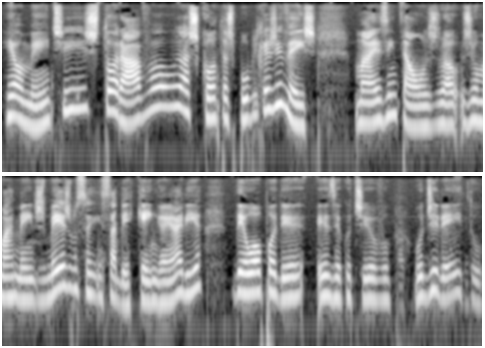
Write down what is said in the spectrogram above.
realmente estourava as contas públicas de vez. Mas então, Gilmar Mendes, mesmo sem saber quem ganharia, deu ao Poder Executivo o direito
